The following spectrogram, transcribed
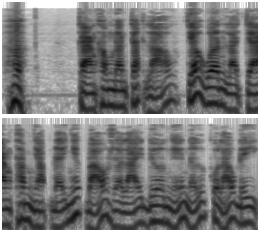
Hơ, càng không nên trách lão, chớ quên là chàng thâm nhập đệ nhất bảo rồi lại đưa nghĩa nữ của lão đi,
